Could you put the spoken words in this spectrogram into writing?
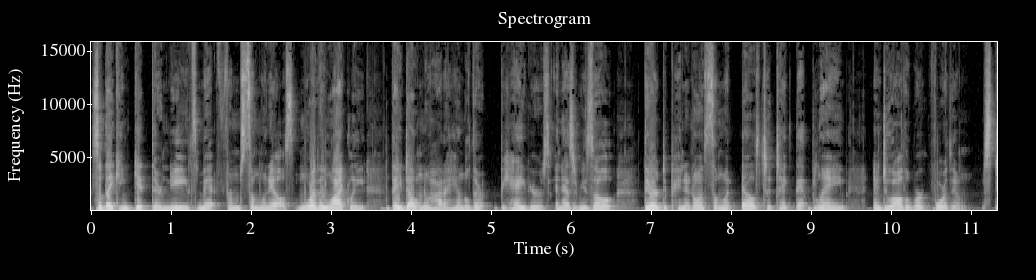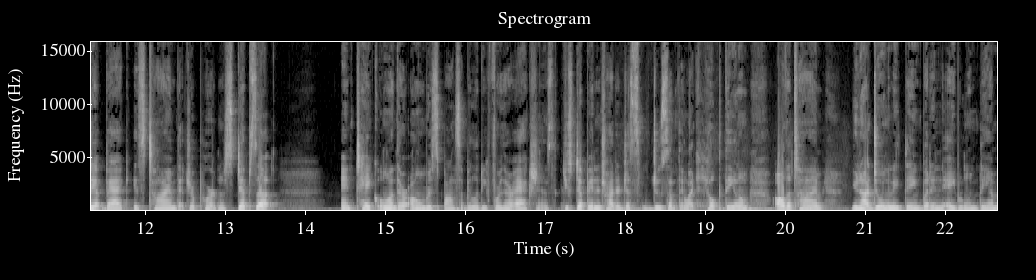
so they can get their needs met from someone else. More than likely, they don't know how to handle their behaviors, and as a result, they're dependent on someone else to take that blame and do all the work for them. Step back. It's time that your partner steps up and take on their own responsibility for their actions. You step in and try to just do something like help them all the time, you're not doing anything but enabling them,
